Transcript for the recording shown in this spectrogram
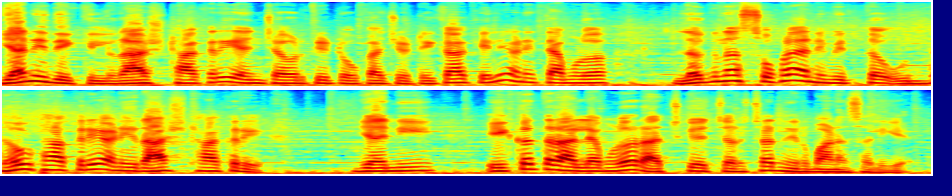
यांनी देखील राज ठाकरे यांच्यावरती टोकाची टीका केली आणि त्यामुळं लग्न सोहळ्यानिमित्त उद्धव ठाकरे आणि राज ठाकरे यांनी एकत्र आल्यामुळं राजकीय चर्चा निर्माण झाली आहे.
